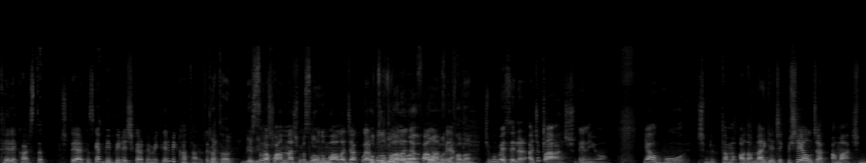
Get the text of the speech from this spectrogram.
TL karşısında değer kazanırken bir Birleşik Arap Emirlikleri bir Katar değil mi? Katar Bir swap anlaşması Doğru. onu mu alacaklar bunu mu Oturdular alacak falan filan. falan. Şimdi bu meseleler acaba şu deniyor. Ya bu şimdi tamam adamlar gelecek bir şey alacak ama şimdi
